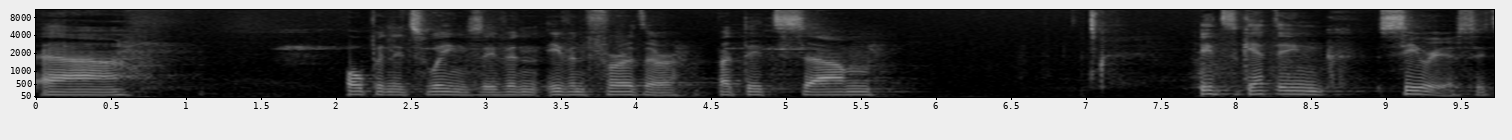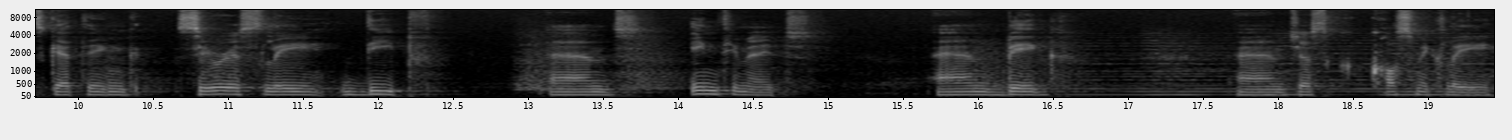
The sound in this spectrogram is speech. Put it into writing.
uh, open its wings even even further. But it's um, it's getting serious. It's getting seriously deep and intimate and big and just cosmically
